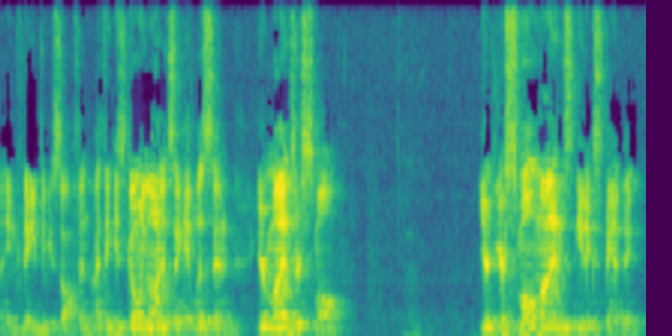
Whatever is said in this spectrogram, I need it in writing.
and they need to be softened. I think he's going on and saying, hey, listen, your minds are small. Your, your small minds need expanding.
